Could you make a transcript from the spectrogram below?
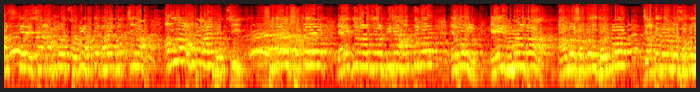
আজকে শাহ আহমদ ছবির হাতে বায়াত হচ্ছি না, আল্লাহর হাতে বায়াত হচ্ছি সুতরাং সকলে একজন আরেকজনের পিঠে হাত দিব এবং এই রুমালটা আমরা সকলে ধরবো, যাতে করে আমরা সকলে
